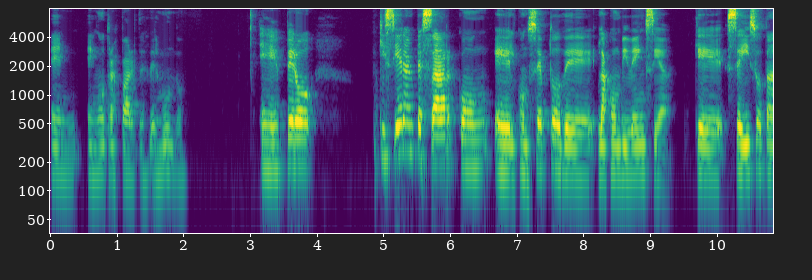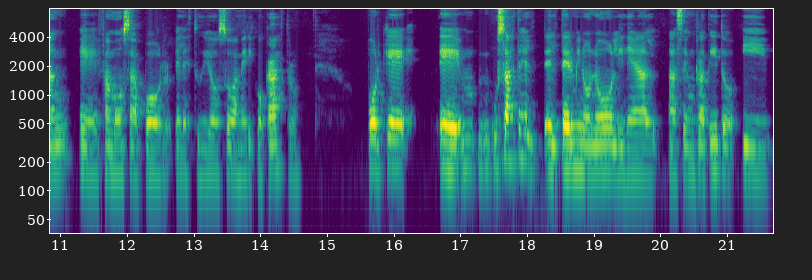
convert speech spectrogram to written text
en, otras partes del mundo. Eh, pero quisiera empezar con el concepto de la convivencia que se hizo tan eh, famosa por el estudioso Américo Castro, porque eh, usaste el, término no lineal hace un ratito y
